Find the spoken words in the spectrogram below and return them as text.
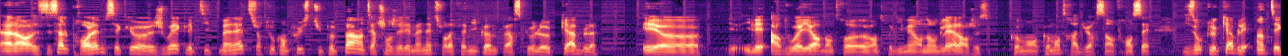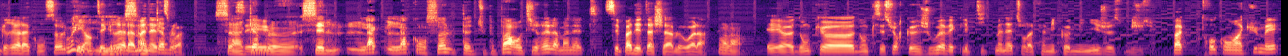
Alors c'est ça le problème, c'est que jouer avec les petites manettes, surtout qu'en plus tu peux pas interchanger les manettes sur la Famicom parce que le câble est, euh, il est hardwired entre, entre guillemets en anglais. Alors je sais comment, comment traduire ça en français? Disons que le câble est intégré à la console Oui, qui est intégré il- à la manette. câble-. C'est un câble, c'est la, la console, tu peux pas retirer la manette. C'est pas détachable, voilà. Voilà. Et euh, donc, euh, donc c'est sûr que jouer avec les petites manettes sur la Famicom Mini, je, je suis pas trop convaincu, mais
